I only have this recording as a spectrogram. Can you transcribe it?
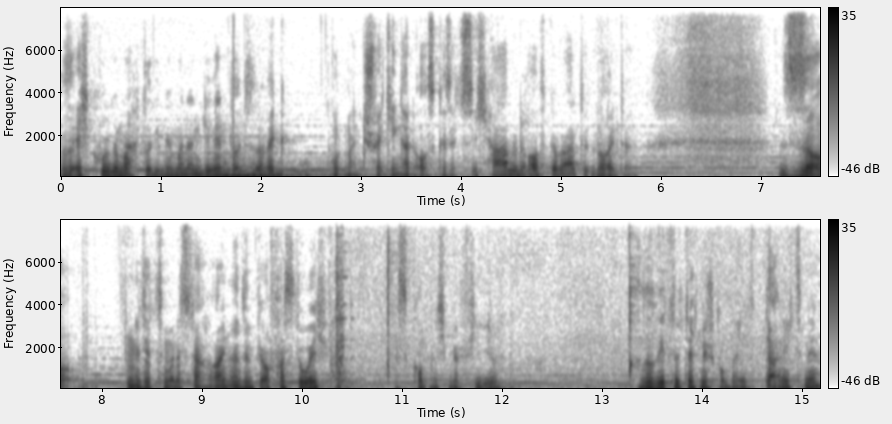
Also echt cool gemacht. So, gib mir mal dein Ding. So, ist er weg. Und mein Tracking hat ausgesetzt. Ich habe darauf gewartet, Leute. So. Und jetzt setzen wir das da rein. Dann sind wir auch fast durch. Es kommt nicht mehr viel. Also rätseltechnisch kommt da jetzt gar nichts mehr.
